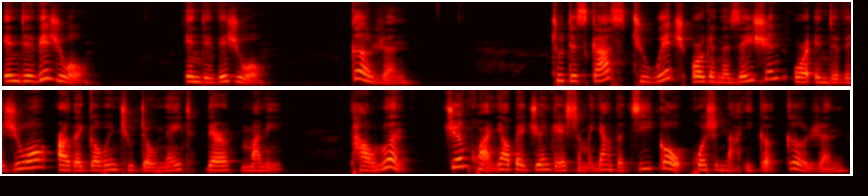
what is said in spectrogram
Individual, individual, 个人。To discuss to which organization or individual are they going to donate their money. 讨论 捐款要被捐给什么样的机构或是哪一个个人。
